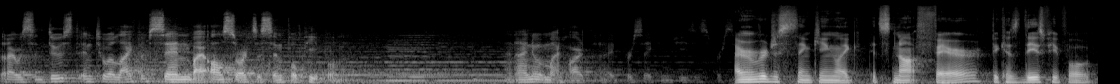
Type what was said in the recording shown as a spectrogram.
That I was seduced into a life of sin by all sorts of sinful people. And I knew in my heart that I had forsaken Jesus for sin. I remember just thinking, like, it's not fair because these people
